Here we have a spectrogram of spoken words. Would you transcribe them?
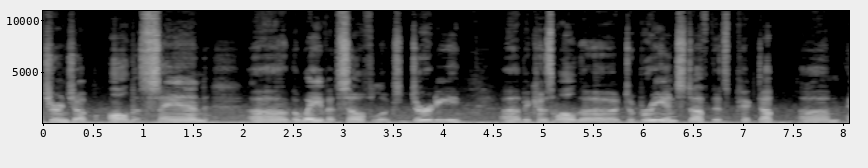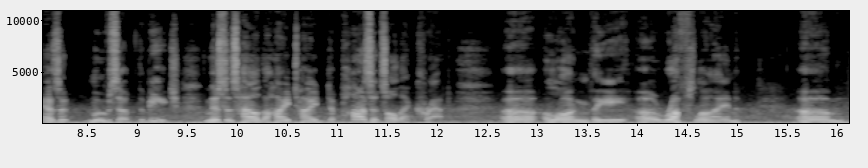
churns up all the sand. Uh, the wave itself looks dirty uh, because of all the debris and stuff that's picked up um, as it moves up the beach. And this is how the high tide deposits all that crap uh, along the uh, rough line um,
